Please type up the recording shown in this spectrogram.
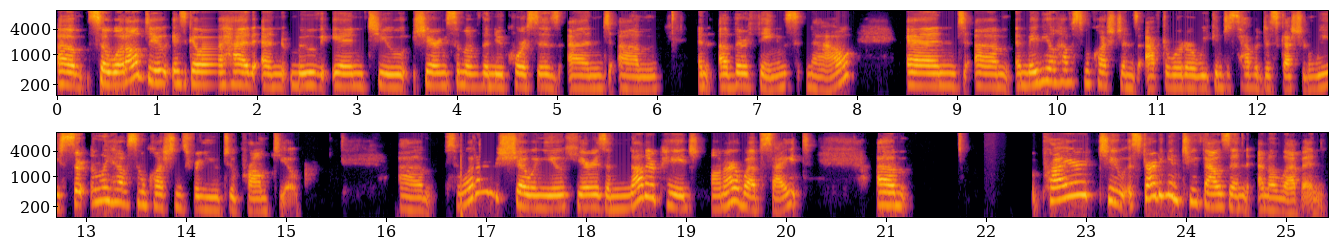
um, so what I'll do is go ahead and move into sharing some of the new courses and, um, and other things now. And, um, and maybe you'll have some questions afterward or we can just have a discussion. We certainly have some questions for you to prompt you. Um, so what I'm showing you here is another page on our website. Um, prior to, starting in 2011,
